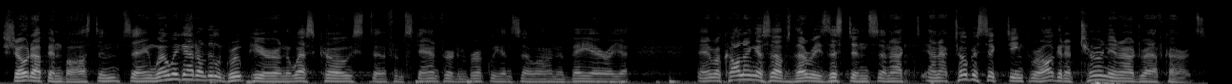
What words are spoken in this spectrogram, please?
showed up in Boston saying, Well, we got a little group here on the West Coast uh, from Stanford and Berkeley and so on, the Bay Area, and we're calling ourselves The Resistance. And on October 16th, we're all going to turn in our draft cards.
